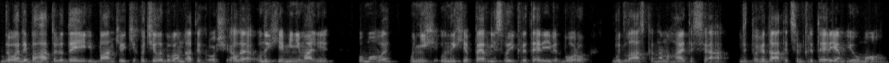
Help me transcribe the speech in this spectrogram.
Доволі багато людей і банків, які хотіли би вам дати гроші, але у них є мінімальні умови, у них у них є певні свої критерії відбору. Будь ласка, намагайтеся відповідати цим критеріям і умовам.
